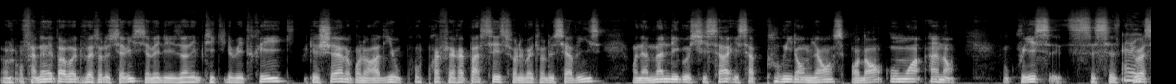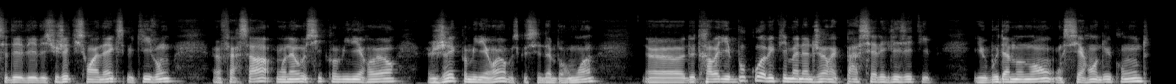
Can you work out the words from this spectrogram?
Enfin, n'avait pas votre voiture de service, il y avait des indemnités kilométriques qui coûtaient cher, donc on leur a dit on préférait passer sur les voitures de service. On a mal négocié ça et ça pourrit l'ambiance pendant au moins un an. Donc vous voyez, c'est ah des, des, des, sujets qui sont annexes, mais qui vont euh, faire ça. On a aussi commis l'erreur, j'ai commis l'erreur, parce que c'est d'abord moi, euh, de travailler beaucoup avec les managers et pas assez avec les équipes. Et au bout d'un moment, on s'est rendu compte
